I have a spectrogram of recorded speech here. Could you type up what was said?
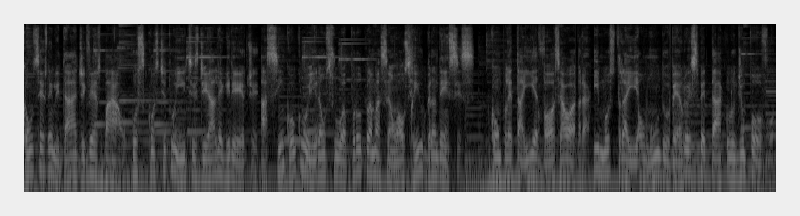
com serenidade verbal, os constituintes de Alegrete assim concluíram sua proclamação aos rio-grandenses. Completai a vossa obra e mostrai ao mundo o belo espetáculo de um povo,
